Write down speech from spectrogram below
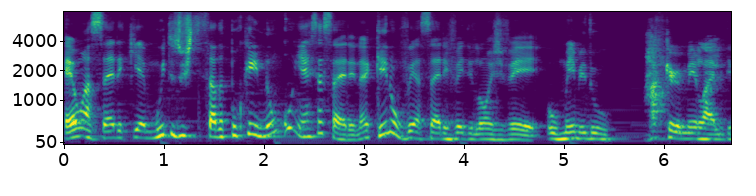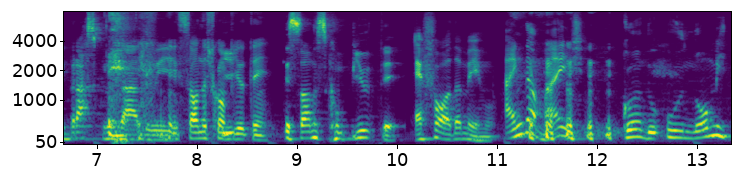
é uma série que é muito injustiçada por quem não conhece a série, né? Quem não vê a série e vê de longe, vê o meme do Hackerman lá, ele de braço cruzado e Só nos computer. só nos computers, é foda mesmo. Ainda mais quando o nome,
